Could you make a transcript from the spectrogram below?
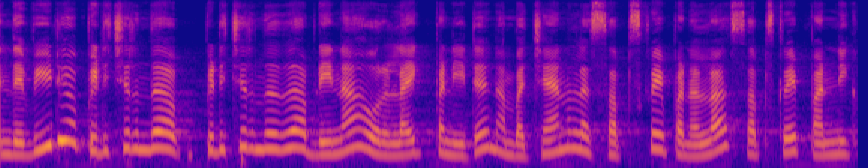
இந்த வீடியோ பிடிச்சிருந்த பிடிச்சிருந்தது அப்படின்னா ஒரு லைக் பண்ணிவிட்டு நம்ம சேனலை சப்ஸ்கிரைப் பண்ணலாம். சப்ஸ்கிரைப் பண்ணிக்கோங்க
